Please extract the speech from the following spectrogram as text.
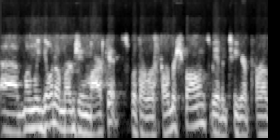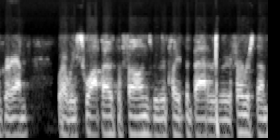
uh, when we go into emerging markets with our refurbished phones, we have a two year program where we swap out the phones, we replace the battery, we refurbish them.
